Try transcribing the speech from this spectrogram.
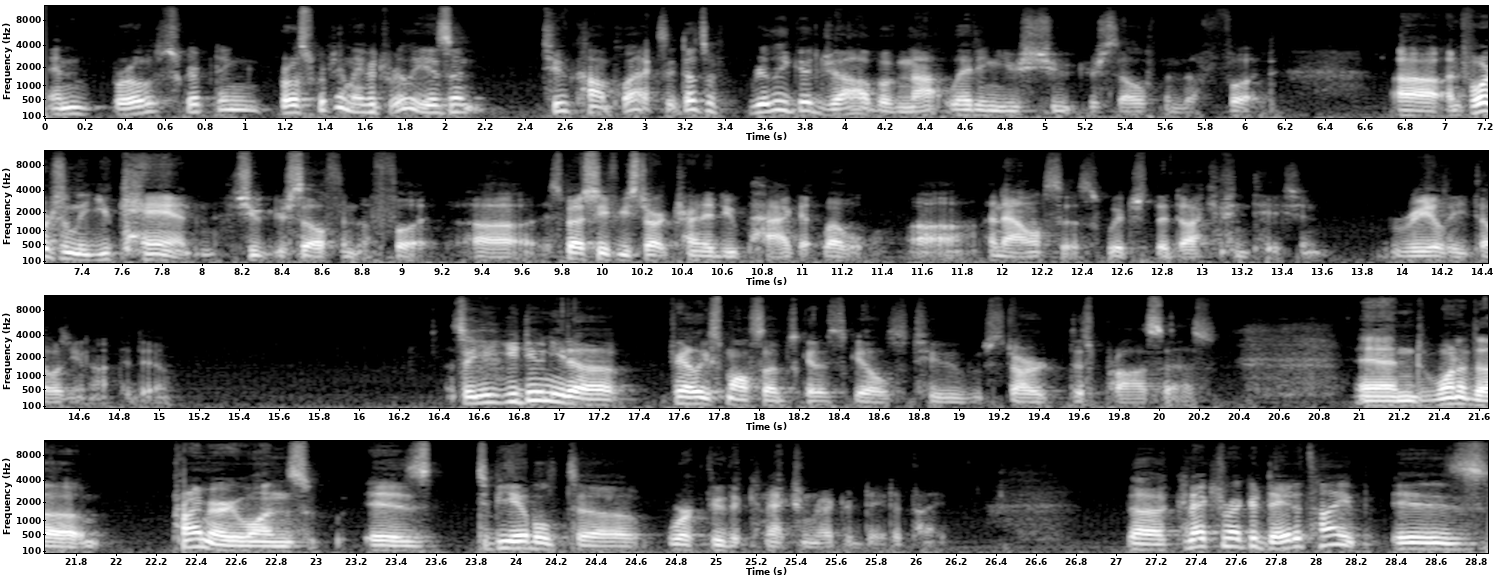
And Bro scripting, Bro scripting language really isn't too complex. It does a really good job of not letting you shoot yourself in the foot. Uh, unfortunately, you can shoot yourself in the foot, uh, especially if you start trying to do packet level uh, analysis, which the documentation really tells you not to do. So you, you do need a fairly small subset of skills to start this process. And one of the primary ones is to be able to work through the connection record data type. The connection record data type is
